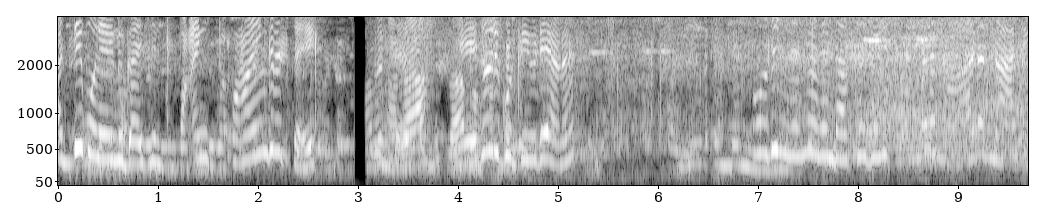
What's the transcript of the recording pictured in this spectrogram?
അടിപൊളിയായിരുന്നു ഗൈസ് എനിക്ക് ഭയങ്കര ഇഷ്ടമായി ഏതൊരു കുട്ടി ഇവിടെയാണ്? ഇത് ഇങ്ങനെയാണ് ഉണ്ടാക്കുക guys. നമ്മുടെ നാടൻ നാടൻ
